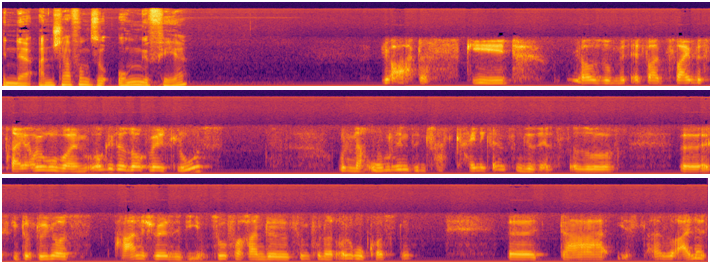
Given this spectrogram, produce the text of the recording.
in der Anschaffung so ungefähr? Ja, das geht ja so mit etwa zwei bis drei Euro beim Urgittersaugwels los. Und nach oben hin sind fast keine Grenzen gesetzt. Also äh, es gibt doch durchaus Harnischwälse, die im Zoofachhandel 500 Euro kosten. Äh, da ist also alles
